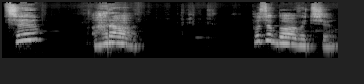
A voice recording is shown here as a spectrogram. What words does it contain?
це гра, позабавиться.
